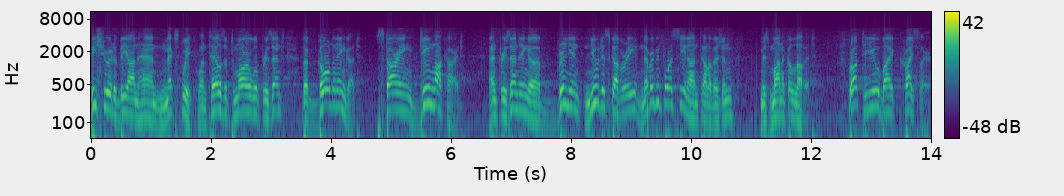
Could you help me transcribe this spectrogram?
Be sure to be on hand next week when Tales of Tomorrow will present The Golden Ingot, starring Gene Lockhart, and presenting a brilliant new discovery never before seen on television, Miss Monica Lovett. Brought to you by Kreisler,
